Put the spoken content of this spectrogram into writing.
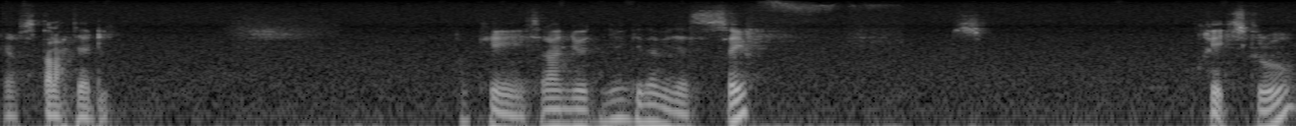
yang setelah jadi. Oke selanjutnya kita bisa save oke screw.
